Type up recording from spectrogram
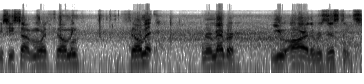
you see something worth filming, film it. And remember, you are the resistance.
